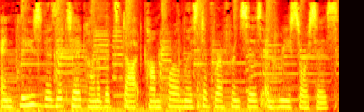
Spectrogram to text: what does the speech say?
And please visit techonovids.com for a list of references and resources.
